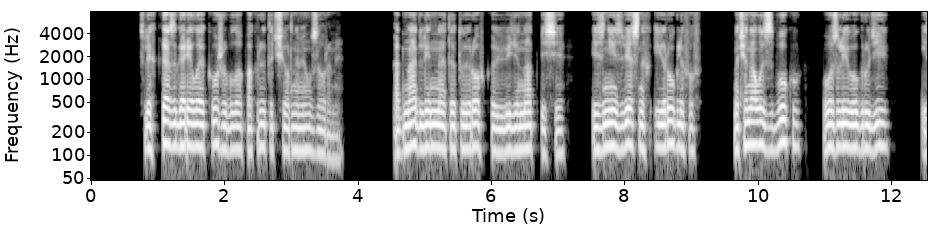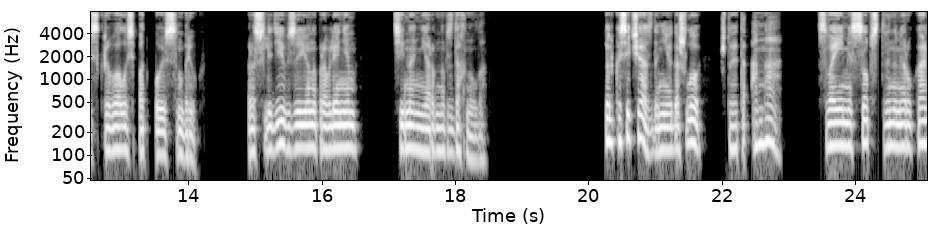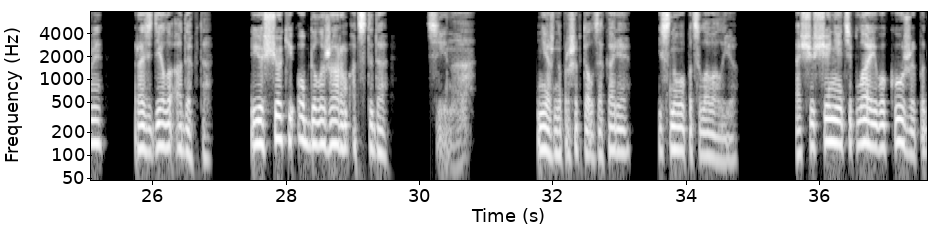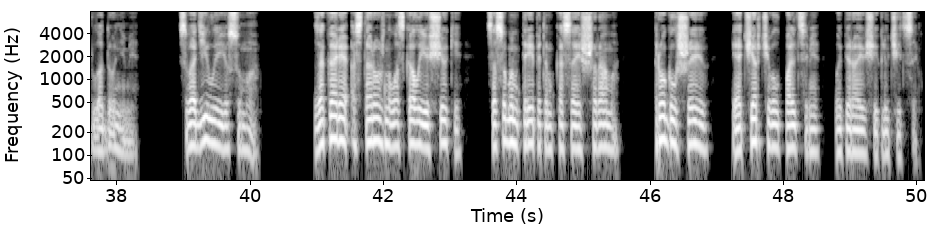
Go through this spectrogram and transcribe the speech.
Слегка загорелая кожа была покрыта черными узорами. Одна длинная татуировка в виде надписи из неизвестных иероглифов начиналась сбоку, возле его груди и скрывалась под поясом брюк. Расследив за ее направлением, Тина нервно вздохнула. Только сейчас до нее дошло, что это она своими собственными руками раздела адепта. Ее щеки обдало жаром от стыда. «Тина!» — нежно прошептал Закария и снова поцеловал ее. Ощущение тепла его кожи под ладонями сводило ее с ума. Закария осторожно ласкал ее щеки, с особым трепетом касаясь шрама, трогал шею и очерчивал пальцами выпирающие ключицы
